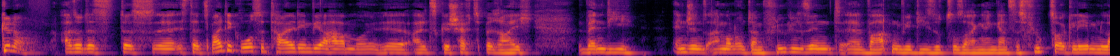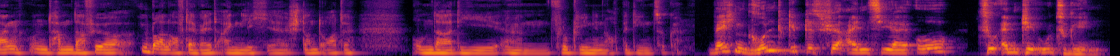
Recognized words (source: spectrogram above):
Genau. Also das, das äh, ist der zweite große Teil, den wir haben äh, als Geschäftsbereich. Wenn die Engines einmal unterm Flügel sind, äh, warten wir die sozusagen ein ganzes Flugzeugleben lang und haben dafür überall auf der Welt eigentlich Standorte, um da die ähm, Fluglinien auch bedienen zu können. Welchen Grund gibt es für einen CIO, zu MTU zu gehen?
